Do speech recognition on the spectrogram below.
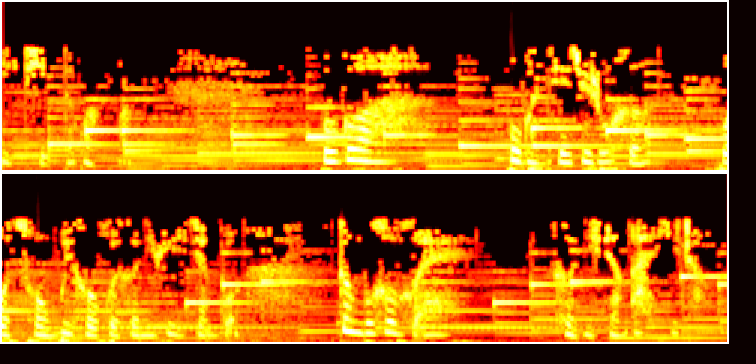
一体的光芒。不过，不管结局如何，我从未后悔和你遇见过，更不后悔和你相爱一场。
